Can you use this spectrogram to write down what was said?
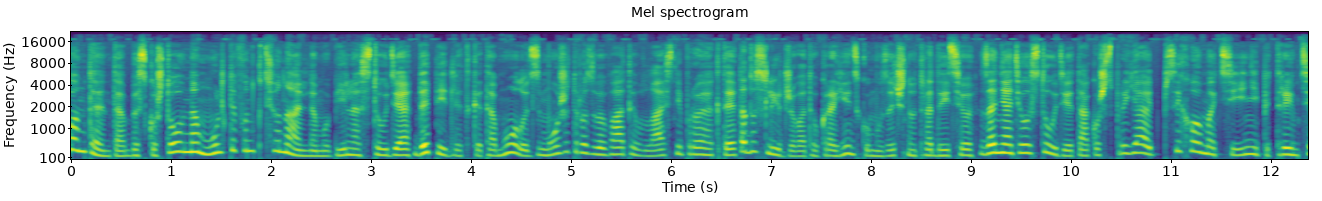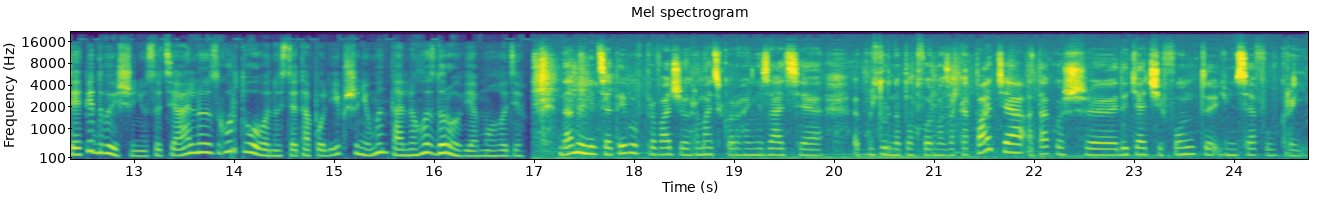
Контента безкоштовна мультифункціональна мобільна студія, де підлітки та молодь зможуть розвивати власні проекти та досліджувати українську музичну традицію. Заняття у студії також сприяють психоемоційній підтримці, підвищенню соціальної згуртованості та поліпшенню ментального здоров'я молоді. Дану ініціативу впроваджує громадська організація Культурна платформа Закарпаття, а також е, дитячий фонд ЮНІСЕФ в Україні.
